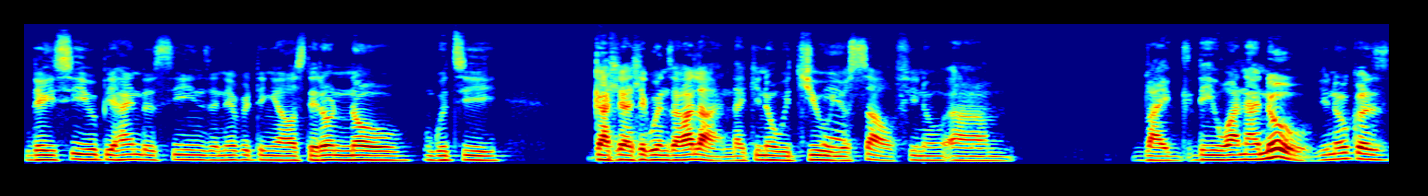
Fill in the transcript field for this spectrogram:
they see you behind the scenes and everything else. They don't know ukuthi kahle kahle kwenzakalani, like you know, with you Yeah. yourself, you know. Um, like they wanna know, you know, because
